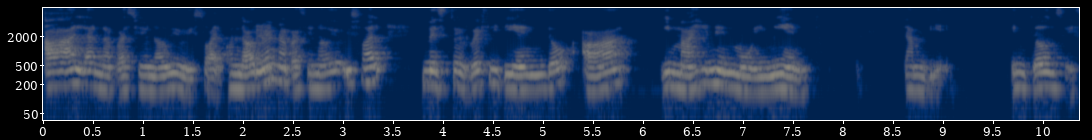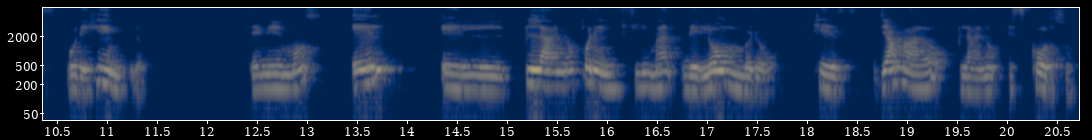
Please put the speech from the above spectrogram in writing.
a la narración audiovisual. Cuando hablo de narración audiovisual me estoy refiriendo a imagen en movimiento también. Entonces, por ejemplo, tenemos el, el plano por encima del hombro, que es llamado plano escorzo.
